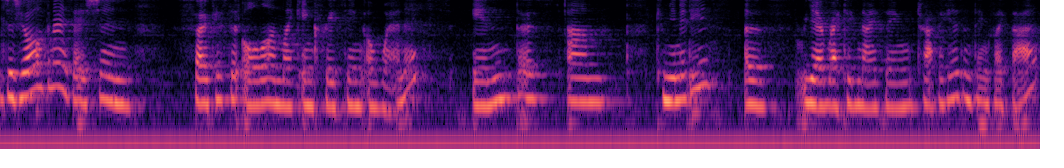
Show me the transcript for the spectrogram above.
does your organization focus at all on like increasing awareness in those um, communities of, yeah, recognizing traffickers and things like that?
